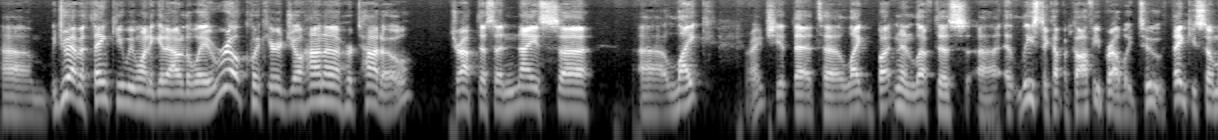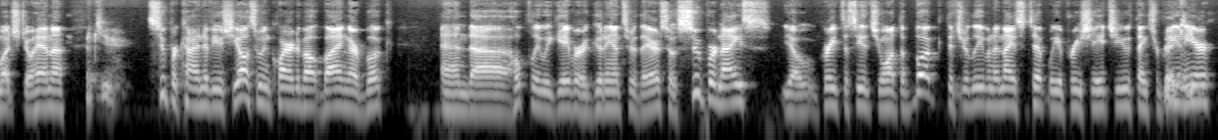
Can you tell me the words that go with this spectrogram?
Um, we do have a thank you we want to get out of the way real quick here. Johanna Hurtado dropped us a nice uh, uh, like, right? She hit that uh, like button and left us uh, at least a cup of coffee, probably two. Thank you so much, Johanna. Thank you. Super kind of you. She also inquired about buying our book and uh, hopefully we gave her a good answer there. So super nice. You know, great to see that you want the book, that you're leaving a nice tip. We appreciate you. Thanks for being Thank you. here.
